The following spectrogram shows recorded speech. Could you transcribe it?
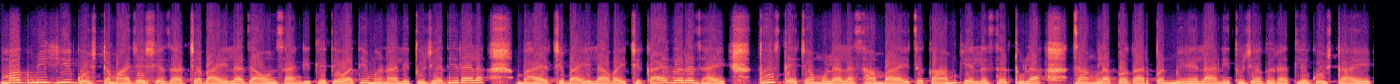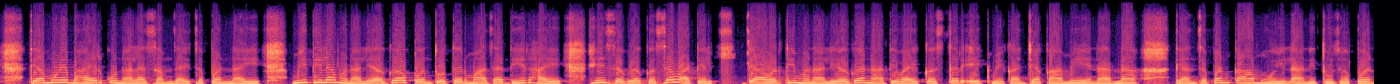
मग मी ही गोष्ट माझ्या शेजारच्या बाईला जाऊन सांगितली. तेव्हा ती म्हणाली तुझ्या धीराला बाहेरची बाई लावायची काय गरज आहे? तूच त्याच्या मुलाला सांभाळायचं काम केलंस तर तुला चांगला पगार पण मिळेल आणि तुझ्या घरातली गोष्ट आहे. त्यामुळे बाहेर कुणाला समजायचं पण नाही. मी तिला म्हणाले अगं पण तो तर माझा धीर आहे. हे सगळं कसं वाटेल? त्यावर ती म्हणाली अगं नातेवाईकच तर एकमेकांच्या कामी येणार ना. त्यांचं पण काम होईल आणि तुझं पण.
